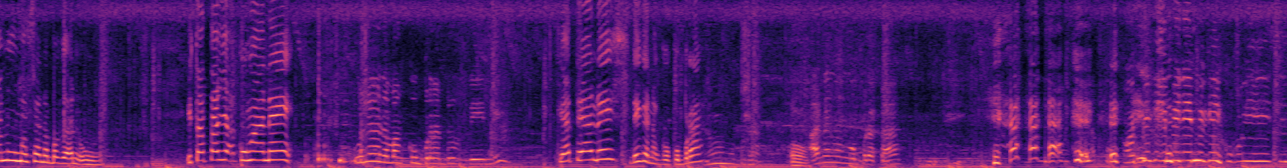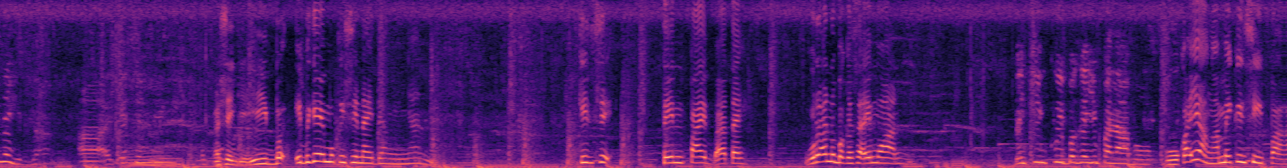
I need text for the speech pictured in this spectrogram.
Anong masa na bagaan o? Itataya ko nga ni. Wala namang kubrador din eh. Kaya ate Alice, di ka nagkukubra? Ano mo bra? Oh. Ano nga ngubra ka? O sige, ibinibigay ko kay Sinayda. Ah, ay kasi Ah, sige, ib- ibigay mo kay Sinaydang yan. 15, 10-5 ate. Gura ano baga sa imuan? Benching ko ibagay yung palabok. O kaya nga may 15 pa.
